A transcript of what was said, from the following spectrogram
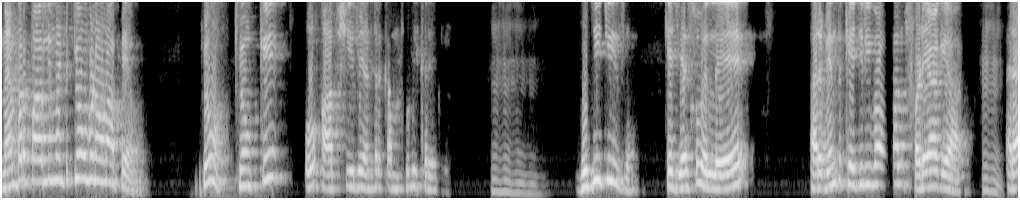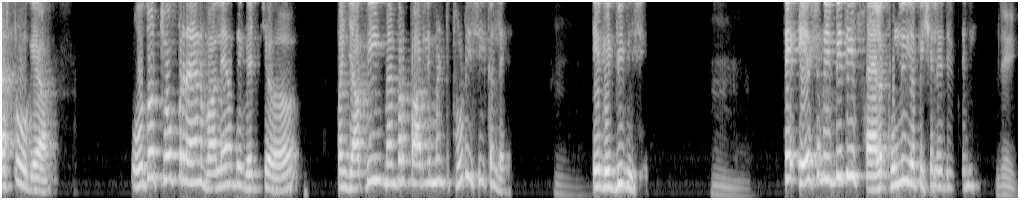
ਮੈਂਬਰ ਪਾਰਲੀਮੈਂਟ ਕਿਉਂ ਬਣਾਉਣਾ ਪਿਆ? ਕਿਉਂ? ਕਿਉਂਕਿ ਉਹ ਆਤਿਸ਼ੀ ਦੇ ਅੰਡਰ ਕੰਮ ਥੋੜੀ ਕਰੇਗੀ। ਹੂੰ ਹੂੰ ਹੂੰ ਦੂਜੀ ਚੀਜ਼ ਹੈ ਕਿ ਜਿਸ ਵੇਲੇ ਅਰਵਿੰਦ ਕੇਜਰੀਵਾਲ ਫੜਿਆ ਗਿਆ ਅਰੈਸਟ ਹੋ ਗਿਆ ਉਦੋਂ ਚੁੱਪ ਰਹਿਣ ਵਾਲਿਆਂ ਦੇ ਵਿੱਚ ਪੰਜਾਬੀ ਮੈਂਬਰ ਪਾਰਲੀਮੈਂਟ ਥੋੜੀ ਸੀ ਇਕੱਲੇ। ਇਹ ਬੀਬੀ ਵੀ ਸੀ। ਤੇ ਇਸ ਬੀਬੀ ਦੀ ਫਾਈਲ ਖੁੱਲੀ ਹੈ ਪਿਛਲੇ ਦਿਨ ਜੀ।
